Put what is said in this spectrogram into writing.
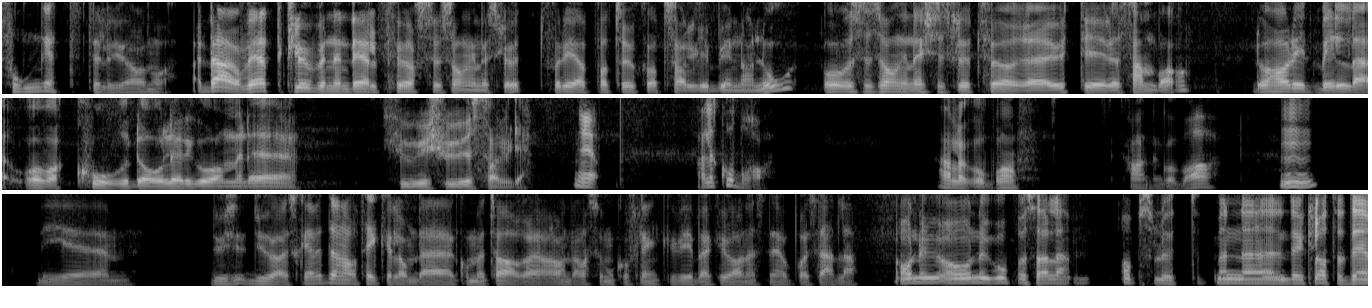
tvunget til å gjøre noe. Der vet klubben en del før sesongen er slutt, fordi at parturkortsalget begynner nå. Og sesongen er ikke slutt før eh, ute i desember. Da har de et bilde over hvor dårlig det går med det 2020-salget. Ja. Eller hvor bra. Eller går bra. Kan det gå bra? Mm. De, eh, du, du har skrevet en artikkel om det, kommentarer, Anders, om hvor flink Vibeke Johannessen er på å selge. Hun er, hun er god på å selge, absolutt. Men uh, det er klart at det,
